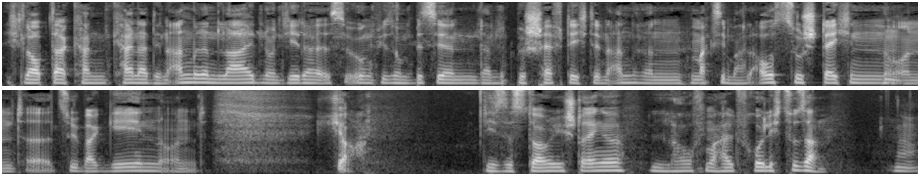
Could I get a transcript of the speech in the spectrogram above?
ich glaube, da kann keiner den anderen leiden und jeder ist irgendwie so ein bisschen damit beschäftigt, den anderen maximal auszustechen mhm. und äh, zu übergehen. Und ja, diese Storystränge laufen halt fröhlich zusammen. Ja.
